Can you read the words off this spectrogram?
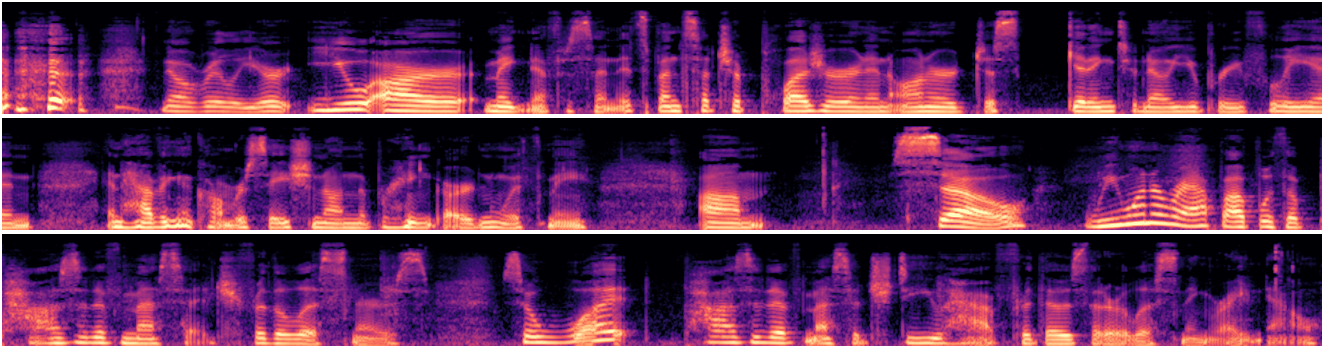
no, really, you're you are magnificent. It's been such a pleasure and an honor just getting to know you briefly and and having a conversation on the Brain Garden with me. Um, so we want to wrap up with a positive message for the listeners. So, what positive message do you have for those that are listening right now?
